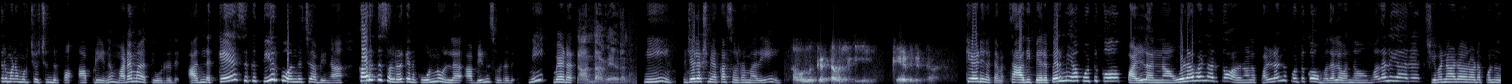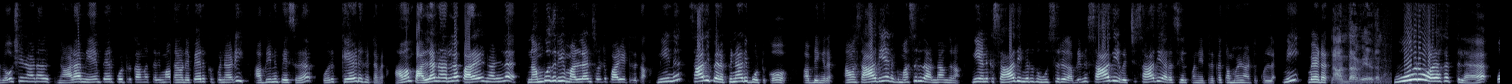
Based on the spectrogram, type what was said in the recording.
திருமணம் முடிச்சு வச்சிருந்திருப்போம் அப்படின்னு மடைமாத்தி விடுறது. அந்த கேஸுக்கு தீர்ப்பு வந்துச்சு அப்படின்னா கருத்து சொல்றதுக்கு எனக்கு ஒண்ணும் இல்ல அப்படின்னு சொல்றது. நீ வேடன். நான் தான் வேடன். நீ விஜயலட்சுமி அக்கா சொல்ற மாதிரி. அவனு கெட்டவல்லடி கேடு கெட்டவன். கேடு கட்டவன் சாதி பேரை பெருமையா போட்டுக்கோ பல்லன்னா உழவன் அர்த்தம். அதனால பல்லன்னு போட்டுக்கோ. முதல்ல வந்தவன் முதல்ல யாரு? சிவநாடாரோட பொண்ணு ரோஷி நாடார் நாடார்னு ஏன் பேர் போட்டிருக்காங்க தெரியுமா? தன்னோட பேருக்கு பின்னாடி அப்படின்னு பேசுற ஒரு கேடு கட்டவன் அவன் பல்லனார்ல பழைய நல்ல நம்புதிரி மல்லன்னு சொல்லிட்டு பாடிட்டு இருக்கான். நீனு சாதி பேரை பின்னாடி போட்டுக்கோ அப்படிங்கிற. அவன் சாதியே எனக்கு மசுறு தாண்டாங்கிறான் நீ எனக்கு சாதிங்கிறது உசுரு அப்படின்னு சாதியை வச்சு சாதி அரசியல் பண்ணிட்டு இருக்க தமிழ்நாட்டுக்குள்ள. நீ வேடன். நான் தான் வேடன். ஊரு உலகத்துல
